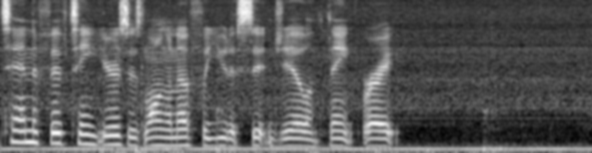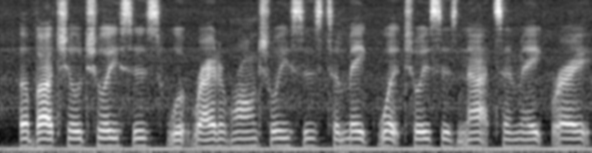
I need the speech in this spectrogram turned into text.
10 to 15 years is long enough for you to sit in jail and think, right? about your choices, what right or wrong choices to make, what choices not to make, right?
